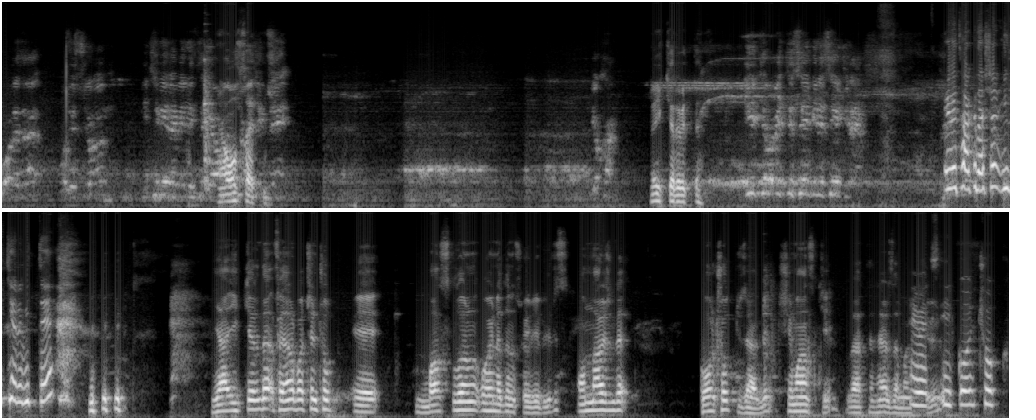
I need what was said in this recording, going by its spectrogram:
Bu arada pozisyon bitiriyle birlikte Ya, offside'miş. Gökhan. Ve ilk yarı bitti. İlk yarı bitti sevgili seyirciler. Evet arkadaşlar ilk yarı bitti. Ya ilk yarıda Fenerbahçe'nin çok e, baskılı oynadığını söyleyebiliriz. Onun haricinde gol çok güzeldi. Şimanski zaten her zaman Evet gibi. ilk gol çok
